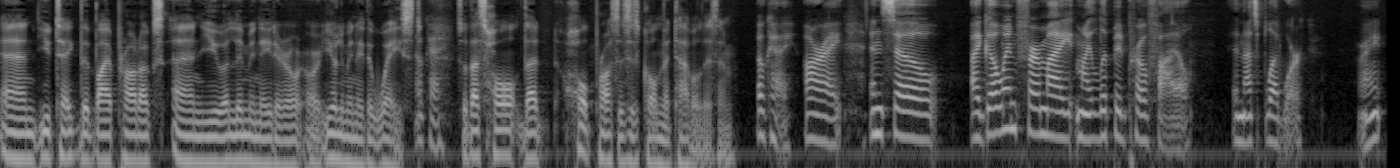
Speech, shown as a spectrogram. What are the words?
and you take the byproducts and you eliminate it or, or you eliminate the waste. Okay. So that's whole that whole process is called metabolism. Okay. All right. And so I go in for my, my lipid profile, and that's blood work, right?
